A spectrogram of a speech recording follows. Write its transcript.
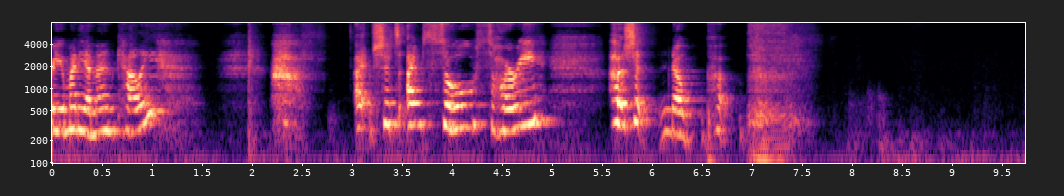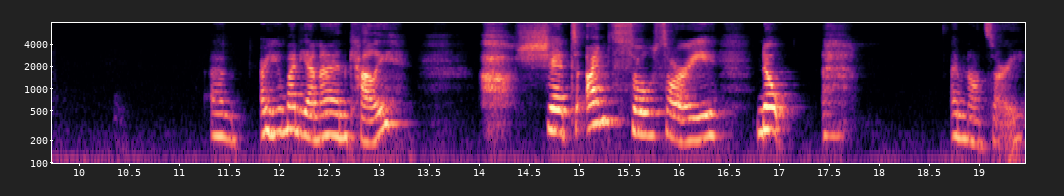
Are you Mariana and Callie? shit, I'm so sorry. Shit, no. Um, are you Mariana and Callie? Oh, shit, I'm so sorry. No, I'm not sorry.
